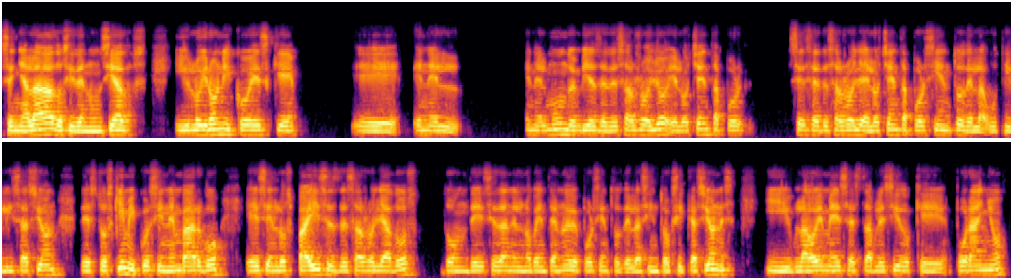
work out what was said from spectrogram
señalados y denunciados. Y lo irónico es que eh, en el, en el mundo en vías de desarrollo, el 80 por, se, se desarrolla el 80% de la utilización de estos químicos. Sin embargo, es en los países desarrollados donde se dan el 99% de las intoxicaciones y la OMS ha establecido que por año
